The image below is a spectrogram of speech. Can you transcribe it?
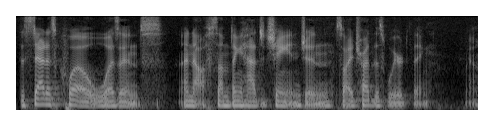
the status quo wasn't enough. Something had to change. And so I tried this weird thing. Yeah.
